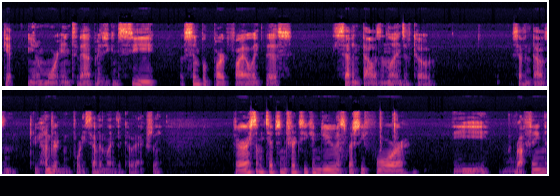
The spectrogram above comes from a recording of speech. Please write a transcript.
get you know more into that. But as you can see, a simple part file like this, 7,000 lines of code, 7,347 lines of code actually. There are some tips and tricks you can do, especially for the roughing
